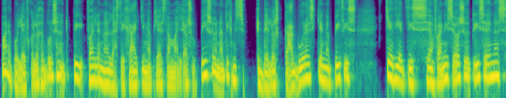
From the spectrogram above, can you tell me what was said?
πάρα πολύ εύκολα. Θα μπορούσε να του πει βάλε ένα λαστιχάκι να πιάσει τα μαλλιά σου πίσω, να δείχνεις εντελώς κάγκουρας και να πείθεις και δια της εμφανίσεώς σου ότι είσαι ένας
